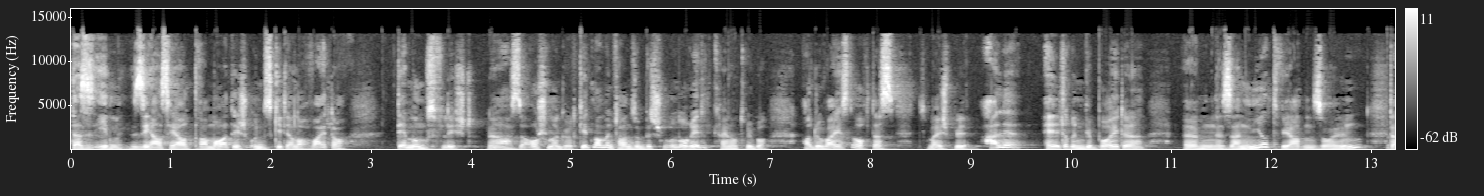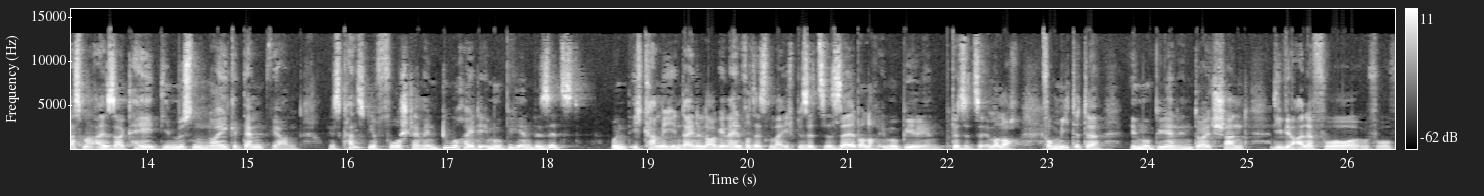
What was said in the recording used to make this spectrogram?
Das ist eben sehr, sehr dramatisch und es geht ja noch weiter. Dämmungspflicht, ne, hast du auch schon mal gehört. Geht momentan so ein bisschen unter, redet keiner drüber. Aber du weißt auch, dass zum Beispiel alle älteren Gebäude ähm, saniert werden sollen, dass man also sagt, hey, die müssen neu gedämmt werden. Und jetzt kannst du dir vorstellen, wenn du heute Immobilien besitzt, und ich kann mich in deine Lage hineinversetzen, weil ich besitze selber noch Immobilien. Ich besitze immer noch vermietete Immobilien in Deutschland, die wir alle vor, vor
